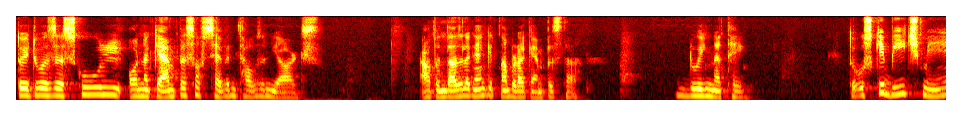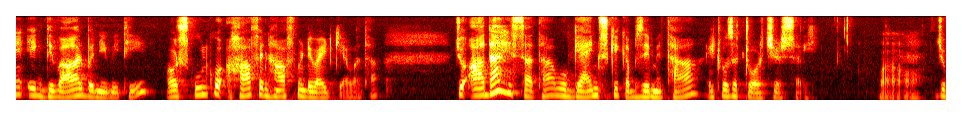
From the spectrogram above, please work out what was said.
تو it was a school on a campus of seven thousand yards آپ اندازہ لگائیں کتنا بڑا کیمپس تھا ڈوئنگ نتھنگ تو اس کے بیچ میں ایک دیوار بنی ہوئی تھی اور اسکول کو ہاف اینڈ ہاف میں ڈیوائڈ کیا ہوا تھا جو آدھا حصہ تھا وہ گینگس کے قبضے میں تھا it was a torture cell جو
